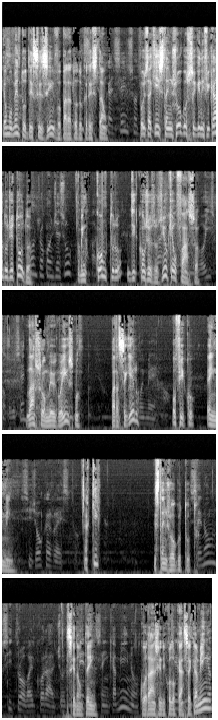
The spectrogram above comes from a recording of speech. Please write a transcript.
É um momento decisivo para todo cristão, pois aqui está em jogo o significado de tudo. O encontro de, com Jesus. E o que eu faço? Laço o meu egoísmo para segui-lo? Ou fico em mim? Aqui está em jogo tudo. Se não tem coragem de colocar-se a caminho,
